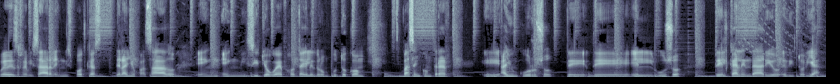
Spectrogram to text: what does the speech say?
puedes revisar en mis podcasts del año pasado, en, mi sitio web jldron.com, vas a encontrar, hay un curso del de, el uso del calendario editorial.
